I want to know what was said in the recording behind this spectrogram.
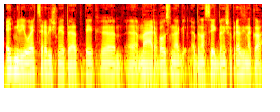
egy millió egyszer elismételték már valószínűleg ebben a székben is a Prezinek a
